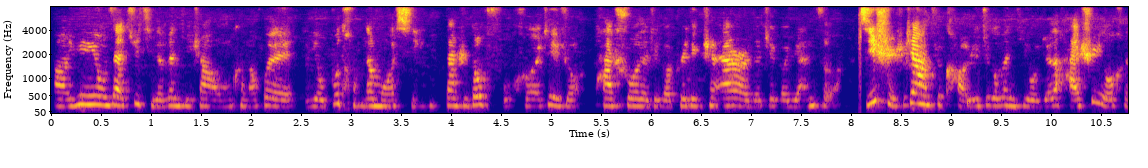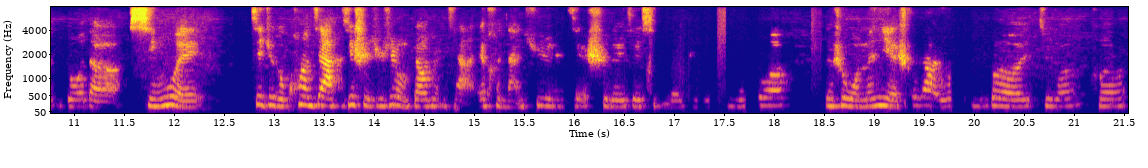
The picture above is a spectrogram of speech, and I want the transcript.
啊运用在具体的问题上，我们可能会有不同的模型，但是都符合这种他说的这个 prediction error 的这个原则。即使是这样去考虑这个问题，我觉得还是有很多的行为在这个框架，即使是这种标准下，也很难去解释的一些行为，比如说。就是我们也收到一个一个这个和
